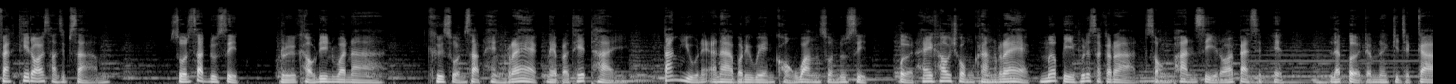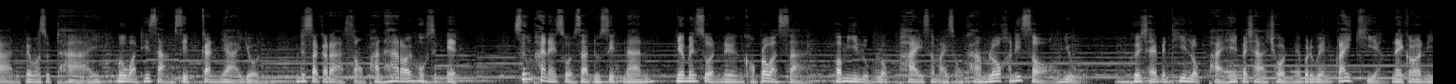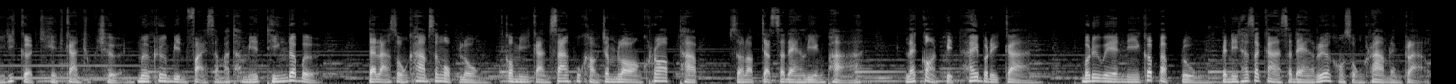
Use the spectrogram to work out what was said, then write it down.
แฟกต์ที่ 133 สวนสัตว์ดุสิตหรือเขาดินวนา คือสวนสัตว์แห่งแรกในประเทศไทย ตั้งอยู่ในอาณาบริเวณของวังสวนดุสิตเปิดให้เข้าชมครั้งแรกเมื่อปีพุทธศักราช 2481 และเปิดดำเนินกิจการเป็นวันสุดท้ายเมื่อวันที่ 30 กันยายน พุทธศักราช 2561 ซึ่งภายในสวนสัตว์ดุสิตนั้น ยังเป็นส่วนหนึ่งของประวัติศาสตร์เพราะมีหลุมหลบภัยสมัยสงครามโลกครั้งที่ 2 อยู่ เพื่อใช้เป็นที่หลบภัยให้ประชาชนในบริเวณใกล้เคียง ในกรณีที่เกิดเหตุการณ์ฉุกเฉิน เมื่อเครื่องบินฝ่ายสัมพันธมิตรทิ้งระเบิด แต่หลังสงครามสงบลงก็มีการสร้างภูเขาจำลองครอบทับสำหรับจัดแสดงเลียงผา และก่อนปิดให้บริการ บริเวณนี้ก็ปรับปรุงเป็นนิทรรศการแสดงเรื่องของสงครามดังกล่าว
